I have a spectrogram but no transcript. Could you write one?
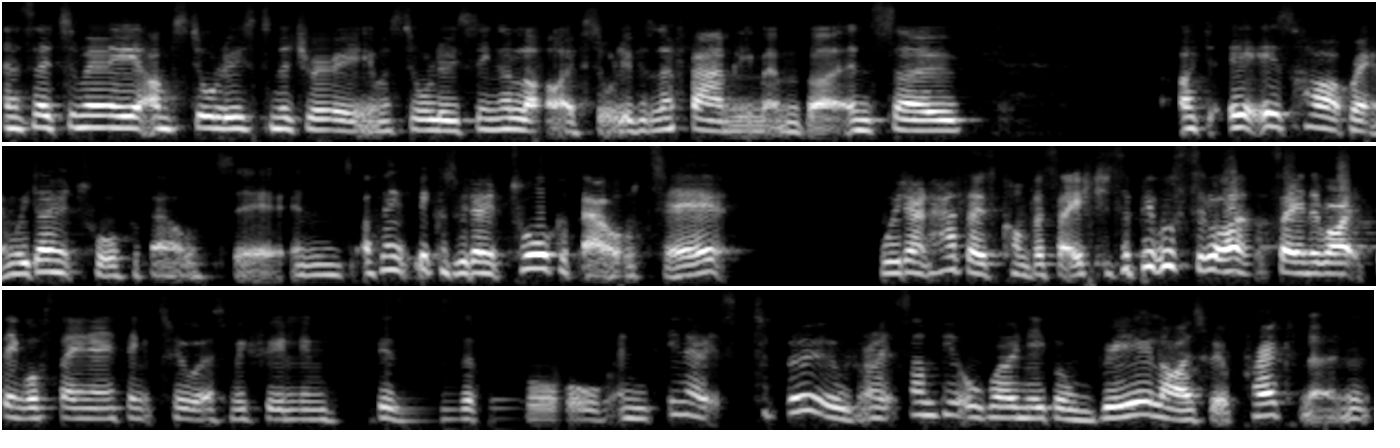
And so to me i'm still losing a dream. I'm still losing a life. Still losing a family member. And so I, it is heartbreaking. We don't talk about it, and I think because we don't talk about it, we don't have those conversations. So people still aren't saying the right thing or saying anything to us. We feel invisible, and you know it's taboo. Right? Some people won't even realise we're pregnant.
